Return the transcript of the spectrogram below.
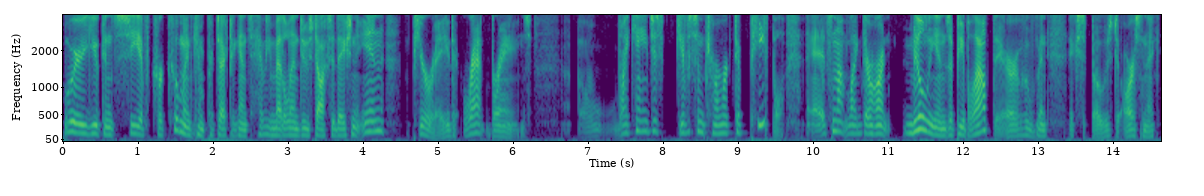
where you can see if curcumin can protect against heavy metal-induced oxidation in pureed rat brains why can't you just give some turmeric to people? It's not like there aren't millions of people out there who've been exposed to arsenic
